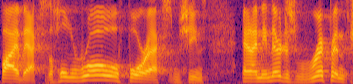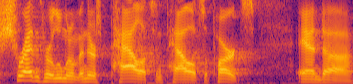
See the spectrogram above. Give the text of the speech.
five axis, a whole row of four axis machines. And I mean, they're just ripping, shredding through aluminum, and there's pallets and pallets of parts. And, uh,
